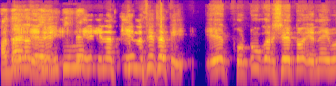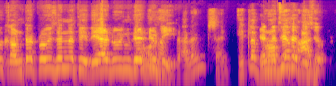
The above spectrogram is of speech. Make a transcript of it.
અદાલતે એ- એ નથી- થતી. એ ખોટું કરશે તો એને એવું કાઉન્ટર પ્રોવિઝન નથી. They are doing their duty એટલે નથી થતી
